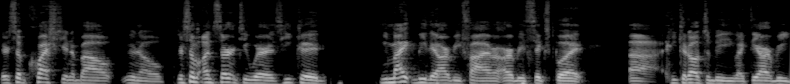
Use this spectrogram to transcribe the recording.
there's some question about, you know, there's some uncertainty. Whereas he could, he might be the RB five or RB six, but uh, he could also be like the RB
